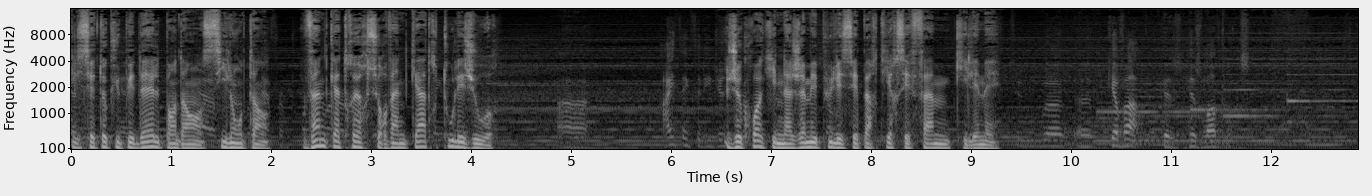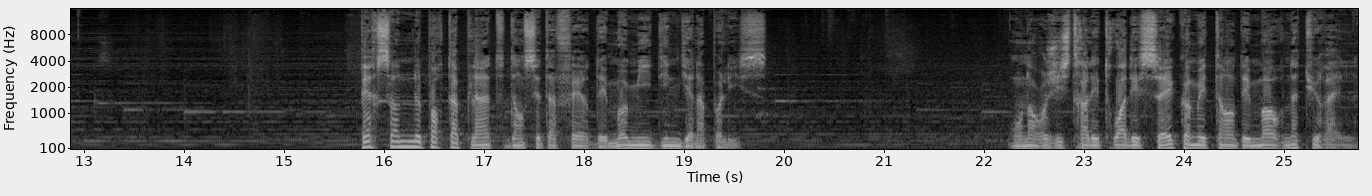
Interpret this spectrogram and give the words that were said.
Il s'est occupé d'elle pendant si longtemps, 24 heures sur 24 tous les jours. Je crois qu'il n'a jamais pu laisser partir ces femmes qu'il aimait. Personne ne porta plainte dans cette affaire des momies d'Indianapolis. On enregistra les trois décès comme étant des morts naturelles.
